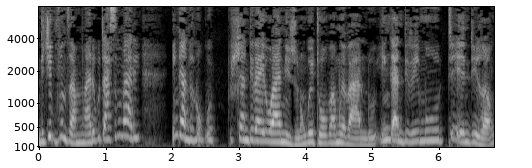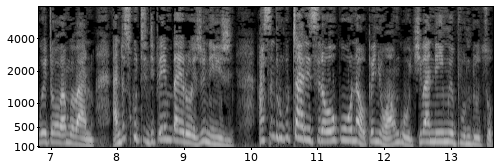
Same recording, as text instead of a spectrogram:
ndichibvunza mwari kuti asi mwari inga ndinokushandirai wani zvinongoitawo vamwe vanhu? Inga ndiri mutendi zvavangoitawo vamwe vanhu? Handisi kuti ndipei mubayiro wezvinhu izvi. Asi ndiri kutarisirawo kuona upenyu hwangu huchiva neimwe pundutso.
